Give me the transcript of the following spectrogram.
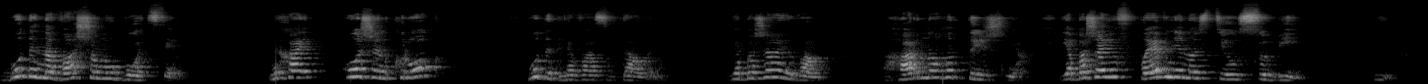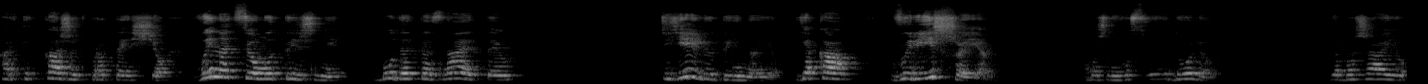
буде на вашому боці. Нехай кожен крок буде для вас вдалим. Я бажаю вам гарного тижня. Я бажаю впевненості у собі. І карти кажуть про те, що ви на цьому тижні будете, знаєте, тією людиною, яка вирішує, можливо, свою долю. Я бажаю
